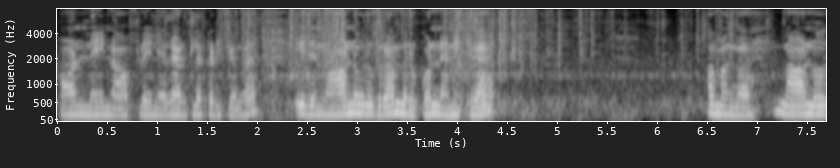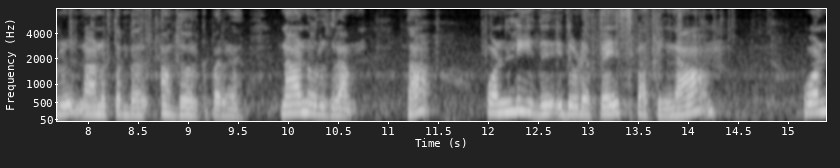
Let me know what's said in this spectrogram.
ஆன்லைன் ஆஃப்லைன் எல்லா இடத்துல கிடைக்குங்க. இது நானூறு கிராம் இருக்கும்னு நினைக்கிறேன். ஆமாங்க. நானூறு நானூற்றம்பது அதோ இருக்குது பாருங்கள் நானூறு கிராம் தான். ஒன்லி இது இதோட ப்ரைஸ் பார்த்திங்கன்னா one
